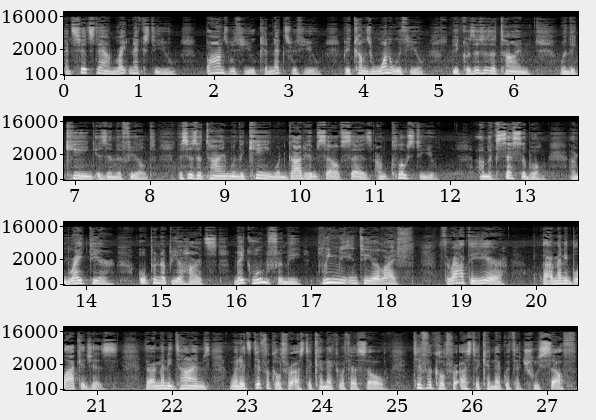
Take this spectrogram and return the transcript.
and sits down right next to you, bonds with you, connects with you, becomes one with you, because this is a time when the king is in the field. This is a time when the king, when God Himself says, I'm close to you, I'm accessible, I'm right there. Open up your hearts, make room for me, bring me into your life. Throughout the year, there are many blockages. There are many times when it's difficult for us to connect with our soul, difficult for us to connect with our true self,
